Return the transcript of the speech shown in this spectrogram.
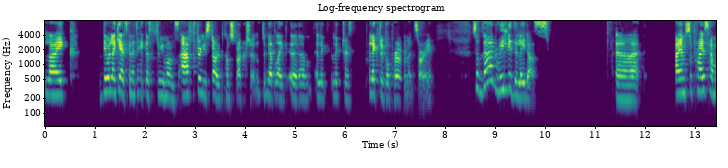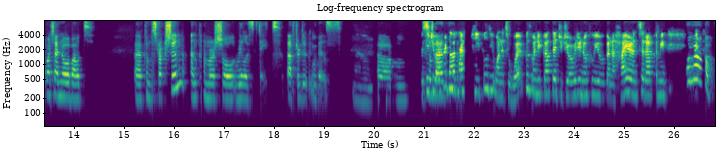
like they were like, yeah, it's going to take us three months after you started construction to get like um, electric electrical permit. Sorry, so that really delayed us. Uh, I am surprised how much I know about uh, construction and commercial real estate after doing this. Um, but did so you already that, have people you wanted to work with when you got there? Did you already know who you were going to hire and set up? I mean, oh no,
